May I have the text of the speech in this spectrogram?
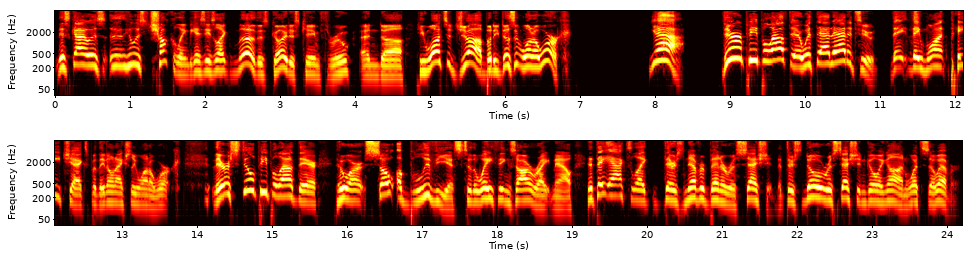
this guy was he was chuckling because he's like, this guy just came through and uh, he wants a job, but he doesn't want to work. Yeah, there are people out there with that attitude. They they want paychecks, but they don't actually want to work. There are still people out there who are so oblivious to the way things are right now that they act like there's never been a recession, that there's no recession going on whatsoever.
